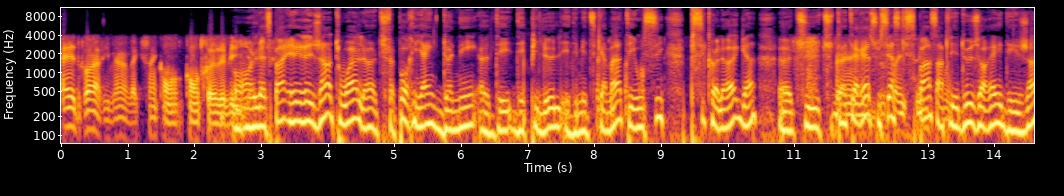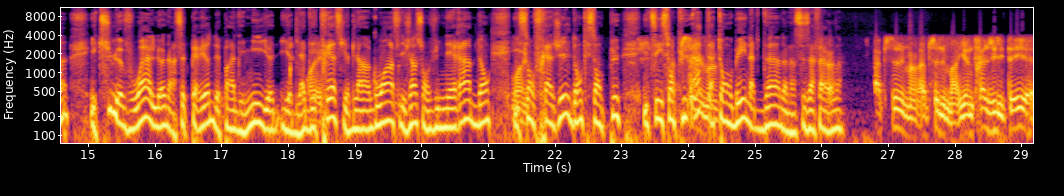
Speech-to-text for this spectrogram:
aidera à arriver un vaccin contre le virus. On l'espère. Et Jean, toi, là, tu fais pas rien que donner euh, des, des, pilules et des médicaments. tu es aussi psychologue. Hein? Euh, tu ben, t'intéresses aussi à ce qui se passe entre les deux oreilles des gens. Et tu le vois, là, dans cette période de pandémie, il y a, il y a de la détresse, il y a de l'angoisse, les gens sont vulnérables, donc ils sont fragiles, donc ils sont plus, ils, ils sont plus aptes à tomber là-dedans, dans ces affaires-là. Absolument, absolument. Il y a une fragilité euh,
